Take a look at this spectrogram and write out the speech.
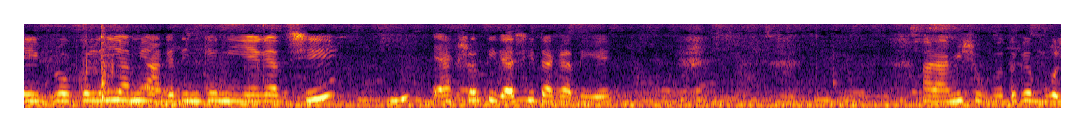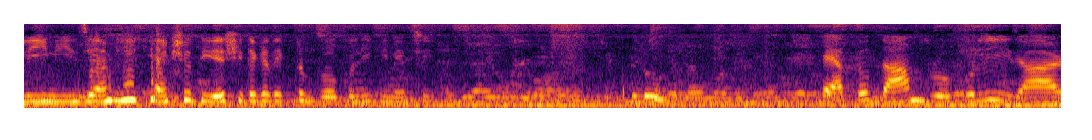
এই ব্রোকলি আমি আগের দিনকে নিয়ে গেছি একশো তিরাশি টাকা দিয়ে। আর আমি সুব্রতকে বলিনি যে আমি একশো তিরাশি টাকাতে একটা ব্রোকলি কিনেছি। এত দাম ব্রোকলির, আর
